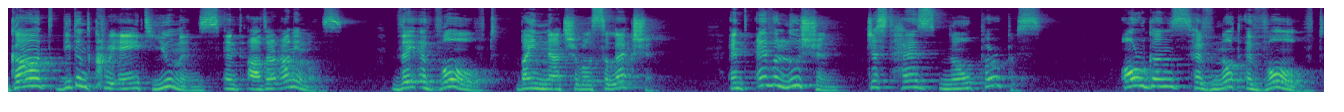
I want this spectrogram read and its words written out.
God didn't create humans and other animals. They evolved by natural selection. And evolution just has no purpose. Organs have not evolved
